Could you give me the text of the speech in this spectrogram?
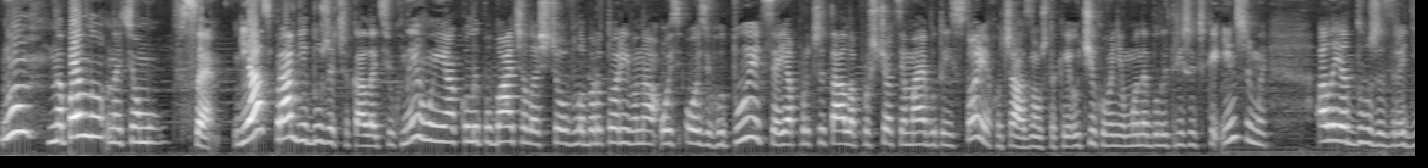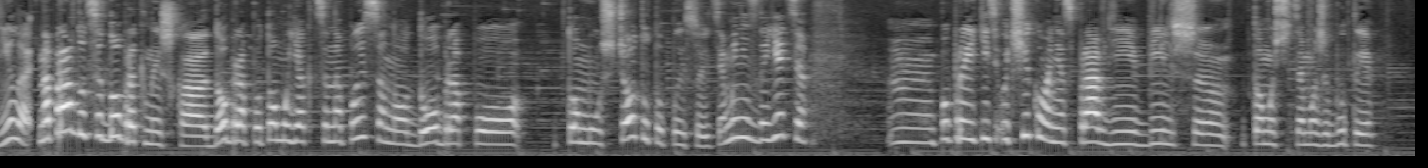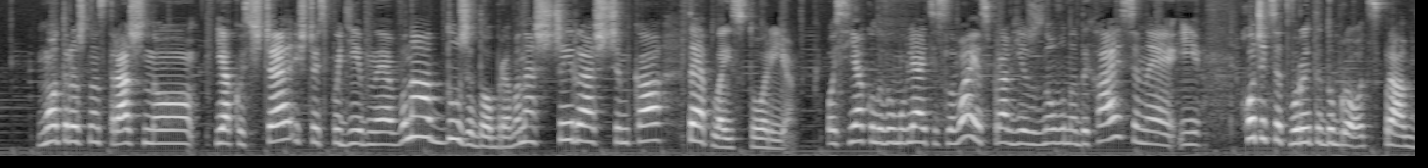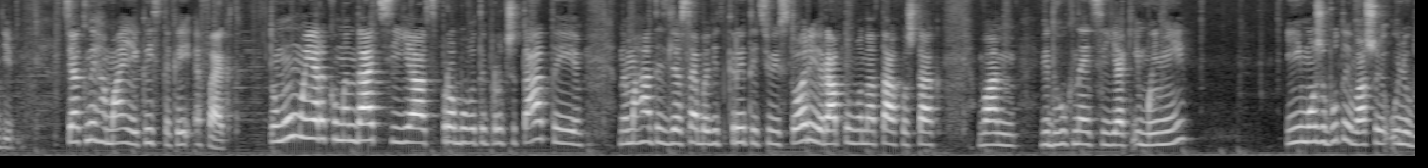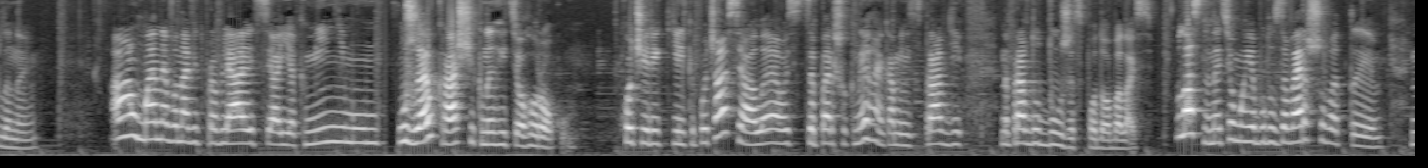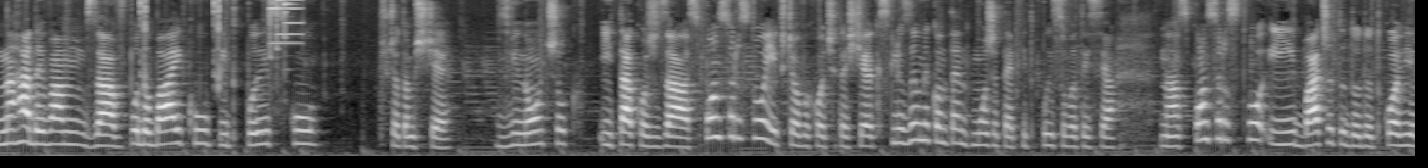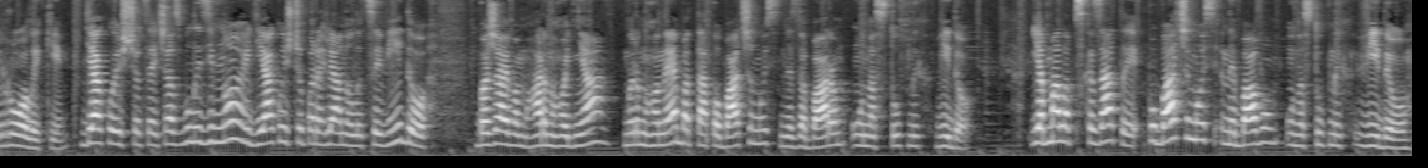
Ну, напевно, на цьому все. Я справді дуже чекала цю книгу. Я коли побачила, що в лабораторії вона ось ось готується, я прочитала про що це має бути історія. Хоча знову ж таки очікування в мене були трішечки іншими. Але я дуже зраділа. Направду, це добра книжка. Добра по тому, як це написано, добра по тому, що тут описується. Мені здається, попри якісь очікування, справді більш е, тому, що це може бути моторошно, страшно, якось ще і щось подібне. Вона дуже добра, вона щира, щемка, тепла історія. Ось я, коли вимовляю ці слова, я справді я ж знову надихаюся нею і хочеться творити добро. От справді ця книга має якийсь такий ефект. Тому моя рекомендація спробувати прочитати, намагатись для себе відкрити цю історію. Раптом вона також так вам відгукнеться, як і мені, і може бути вашою улюбленою. А у мене вона відправляється як мінімум уже в кращі книги цього року. Хоч і рік тільки почався, але ось це перша книга, яка мені справді направду дуже сподобалась. Власне, на цьому я буду завершувати. Нагадую вам за вподобайку, підписку, що там ще, дзвіночок. І також за спонсорство. Якщо ви хочете ще ексклюзивний контент, можете підписуватися на спонсорство і бачити додаткові ролики. Дякую, що цей час були зі мною. Дякую, що переглянули це відео. Бажаю вам гарного дня, мирного неба та побачимось незабаром у наступних відео. Я б мала б сказати, побачимось небавом у наступних відео.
